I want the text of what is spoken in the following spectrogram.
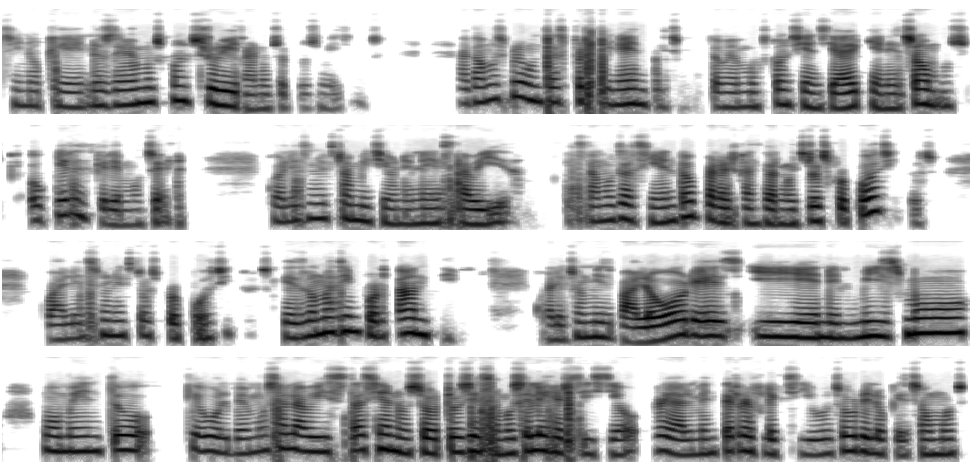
sino que nos debemos construir a nosotros mismos. Hagamos preguntas pertinentes, tomemos conciencia de quiénes somos o quiénes queremos ser, cuál es nuestra misión en esta vida, qué estamos haciendo para alcanzar nuestros propósitos, cuáles son estos propósitos, qué es lo más importante, cuáles son mis valores y en el mismo momento que volvemos a la vista hacia nosotros y hacemos el ejercicio realmente reflexivo sobre lo que somos,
